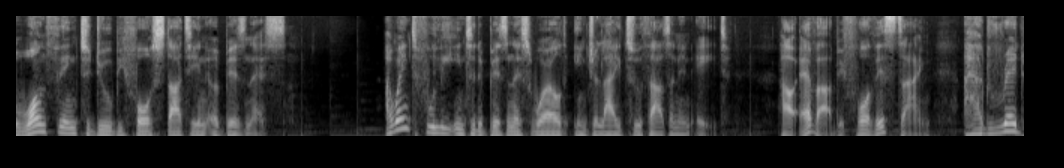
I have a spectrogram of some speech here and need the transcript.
one thing to do before starting a business. I went fully into the business world in July 2008. However, before this time, I had read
